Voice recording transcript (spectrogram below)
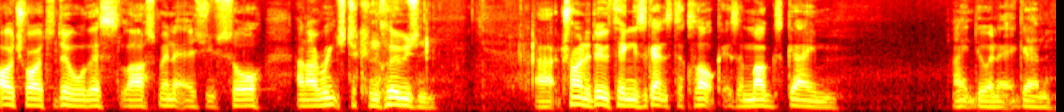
I tried to do all this last minute, as you saw, and I reached a conclusion. Uh, trying to do things against the clock is a mug's game. I ain't doing it again.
